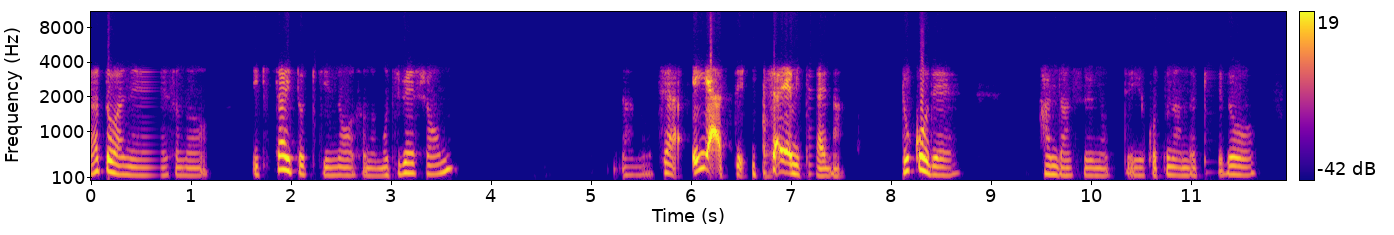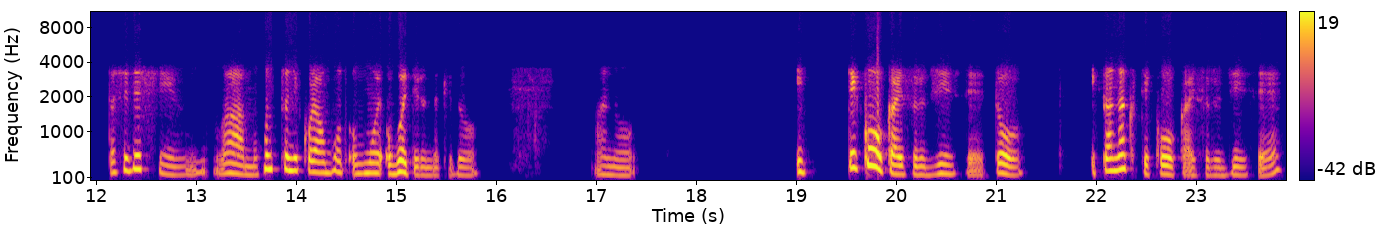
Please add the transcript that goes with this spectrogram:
であとはね、その、行きたい時のそのモチベーション、あの、じゃあ、いいやって言っちゃえみたいな、どこで判断するのっていうことなんだけど、私自身はもう本当にこれは思思い覚えてるんだけど、あの、行って後悔する人生と、行かなくて後悔する人生。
